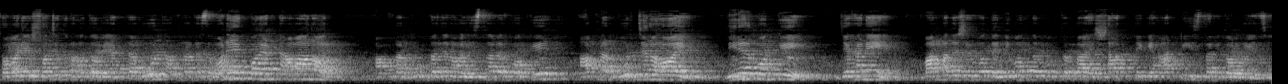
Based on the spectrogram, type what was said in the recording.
সবারই সচেতন হতে হবে। একটা ভোট আপনার কাছে অনেক বড় একটা আমানত। আপনার ভোটটা যেন হয় ইসলামের পক্ষে, আপনার ভোট যেন হয় দিনের পক্ষে। যেখানে বাংলাদেশের মধ্যে নিবন্ধনমুক্ত প্রায় সাত থেকে আটটি ইসলামী দল রয়েছে।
